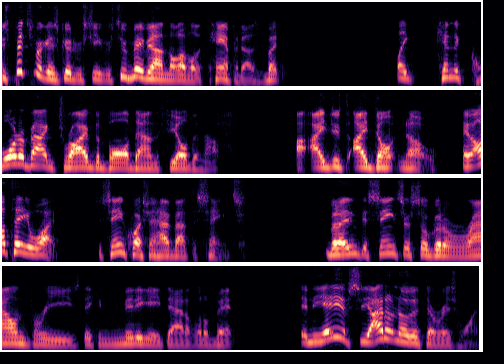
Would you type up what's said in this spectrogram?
because Pittsburgh has good receivers too. Maybe not on the level that Tampa does, but like, can the quarterback drive the ball down the field enough? I, I just I don't know. And I'll tell you what, it's the same question I have about the Saints. But I think the Saints are so good around Brees, they can mitigate that a little bit. In the AFC, I don't know that there is one.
